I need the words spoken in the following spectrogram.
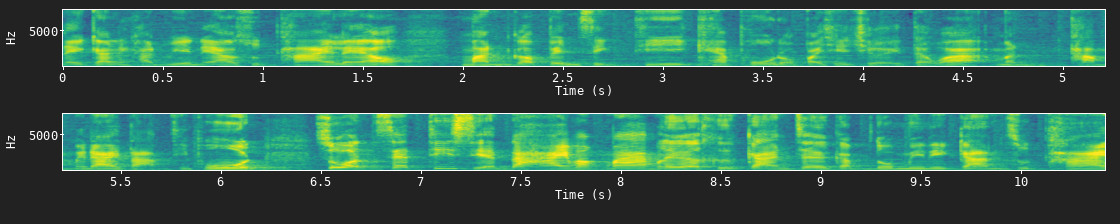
ในการแข่งขัน VNL สุดท้ายแล้ว มันก็เป็นสิ่งที่แค่พูดออกไปเฉยๆ แต่ว่ามันทำไม่ได้ตามที่พูด ส่วนเซตที่เสียดายมากๆเลยก็คือการเจอกับโดมินิกันสุดท้าย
